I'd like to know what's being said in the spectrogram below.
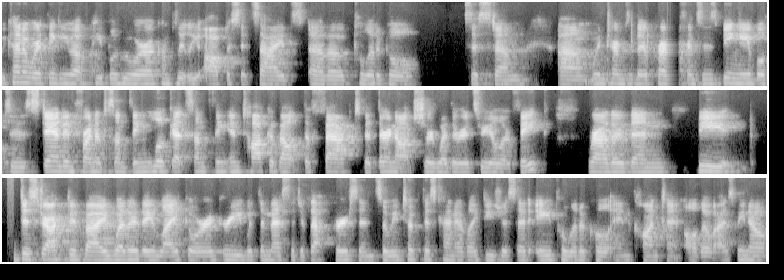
we kind of were thinking about people who are completely opposite sides of a political system um, in terms of their preferences, being able to stand in front of something, look at something, and talk about the fact that they're not sure whether it's real or fake, rather than be distracted by whether they like or agree with the message of that person. So we took this kind of, like Dejha said, apolitical in content, although as we know,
